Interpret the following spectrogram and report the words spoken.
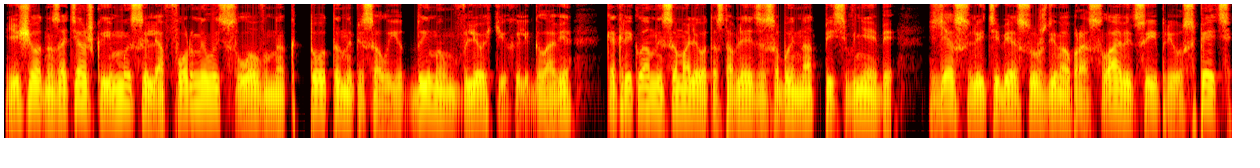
Еще одна затяжка, и мысль оформилась, словно кто-то написал ее дымом в легких или голове, как рекламный самолет оставляет за собой надпись в небе «Если тебе суждено прославиться и преуспеть,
